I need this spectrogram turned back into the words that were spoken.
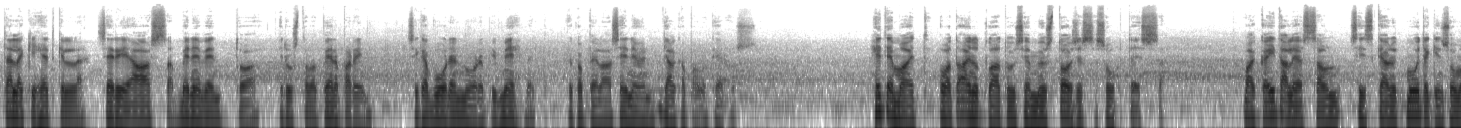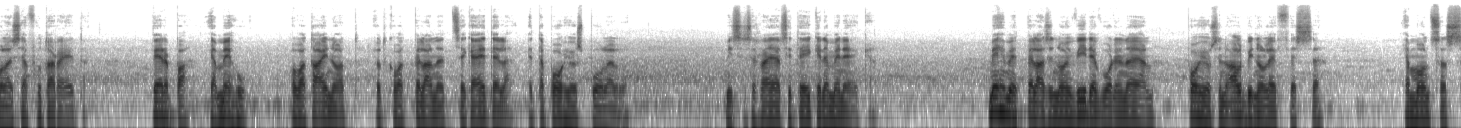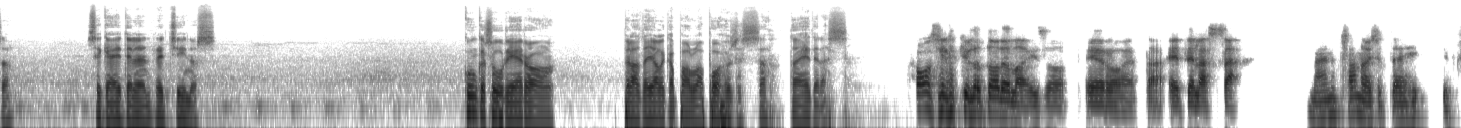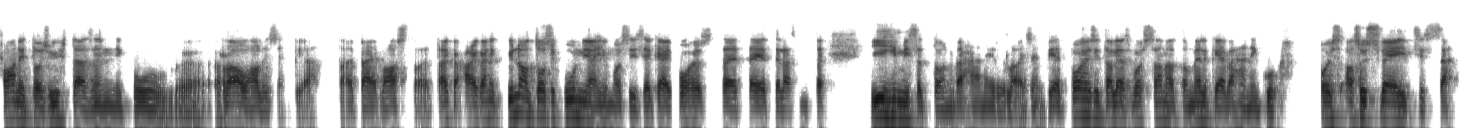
Tälläkin hetkellä Serie Aassa Beneventoa edustava Perparim sekä vuoden nuorempi Mehmet, joka pelaa Seinäjoen jalkapallokerrossa. Hetemait ovat ainutlaatuisia myös toisessa suhteessa. Vaikka Italiassa on siis käynyt muitakin suomalaisia futareita, Perpa ja Mehu ovat ainoat, jotka ovat pelanneet sekä etelä- että pohjoispuolella, missä se raja sitten ikinä meneekään. Mehmet pelasi noin viiden vuoden ajan pohjoisen Albinoleffessä ja Monsassa sekä etelän Reginassa. Kuinka suuri ero on pelata jalkapalloa pohjoisessa tai etelässä? On siinä kyllä todella iso ero, että etelässä mä en nyt sanoisi, että fanit olisi yhtään sen niin kuin, rauhallisempia tai päinvastoin. Aika, aika niin, kyllä ne on tosi kunnianhimoisia sekä pohjoisesta että etelässä, mutta ihmiset on vähän erilaisempia. Pohjois-Italiassa voisi sanoa, että on melkein vähän niin kuin olisi asu Sveitsissä,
